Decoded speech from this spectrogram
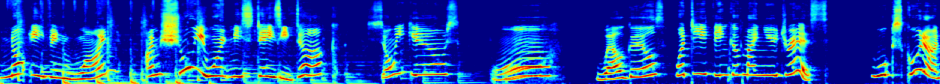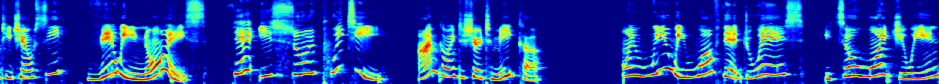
Not even one? I'm sure you won't miss Daisy Duck. Sorry, girls. Oh. Well, girls, what do you think of my new dress? Looks good, Auntie Chelsea. Very nice. That is so pretty. I'm going to show Tamika. I really love that dress. It's all white, Jillian.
